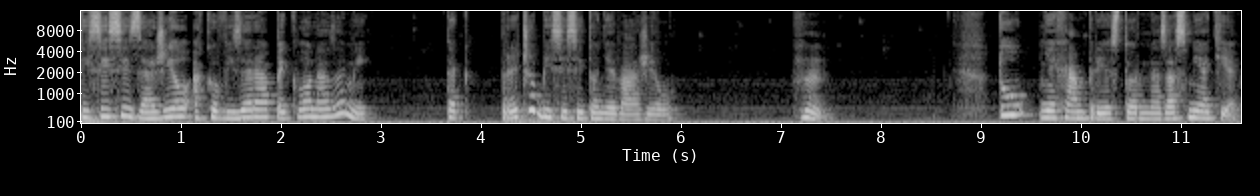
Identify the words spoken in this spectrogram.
ty si si zažil, ako vyzerá peklo na zemi. Tak prečo by si si to nevážil? Hm. Tu nechám priestor na zasmiatie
